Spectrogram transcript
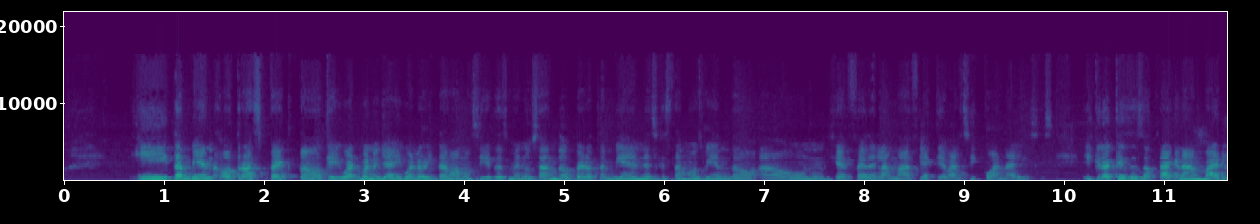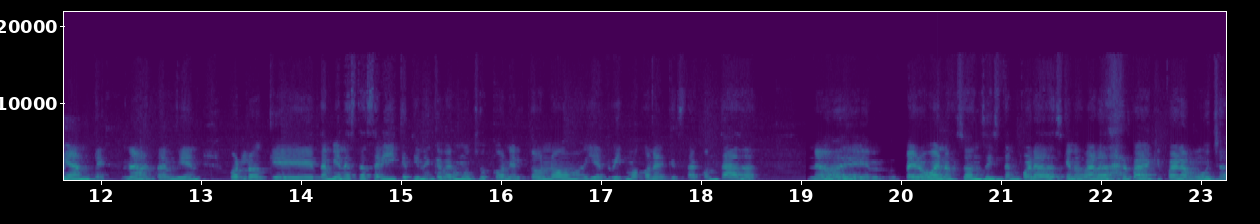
Y también otro aspecto que igual, bueno, ya igual ahorita vamos a ir desmenuzando, pero también es que estamos viendo a un jefe de la mafia que va al psicoanálisis. Y creo que esa es otra gran variante, ¿no? También, por lo que también esta serie que tiene que ver mucho con el tono y el ritmo con el que está contada, ¿no? Eh, pero bueno, son seis temporadas que nos van a dar para aquí para mucho,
